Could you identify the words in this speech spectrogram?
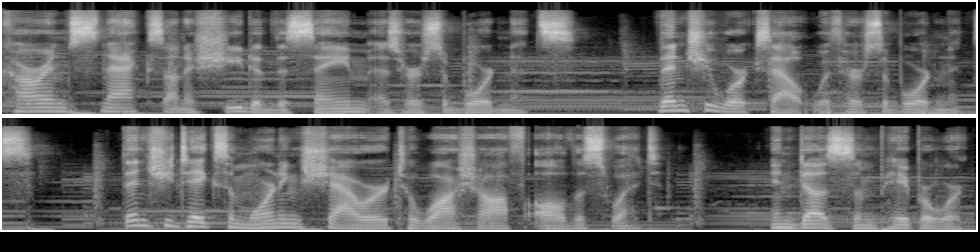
Karin snacks on a sheet of the same as her subordinates. Then she works out with her subordinates. Then she takes a morning shower to wash off all the sweat, and does some paperwork.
